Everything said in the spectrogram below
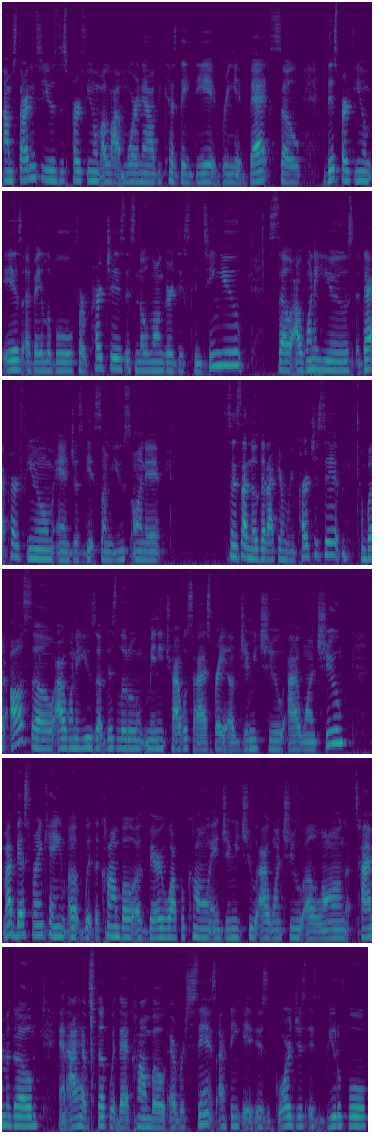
I'm starting to use this perfume a lot more now because they did bring it back. So this perfume is available for purchase. It's no longer discontinued. So I want to use that perfume and just get some use on it since I know that I can repurchase it. But also, I want to use up this little mini travel size spray of Jimmy Choo I Want You. My best friend came up with the combo of Berry Waffle Cone and Jimmy Choo I Want You a long time ago. And I have stuck with that combo ever since. I think it is gorgeous. It's beautiful.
